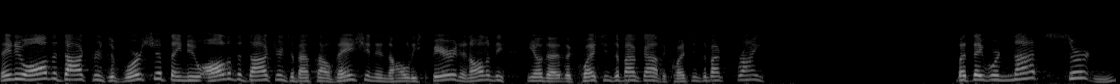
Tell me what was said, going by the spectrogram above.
They knew all the doctrines of worship. They knew all of the doctrines about salvation and the Holy Spirit and all of the, you know, the, the questions about God, the questions about Christ. But they were not certain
